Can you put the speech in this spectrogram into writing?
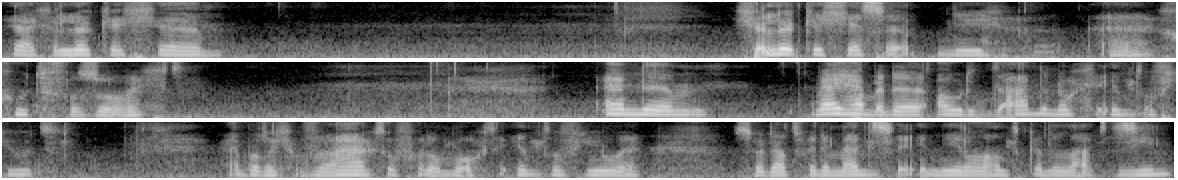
ja, gelukkig. Uh, gelukkig is ze nu uh, goed verzorgd. En um, wij hebben de oude dame nog geïnterviewd. Hebben er gevraagd of we er mochten interviewen. Zodat we de mensen in Nederland kunnen laten zien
